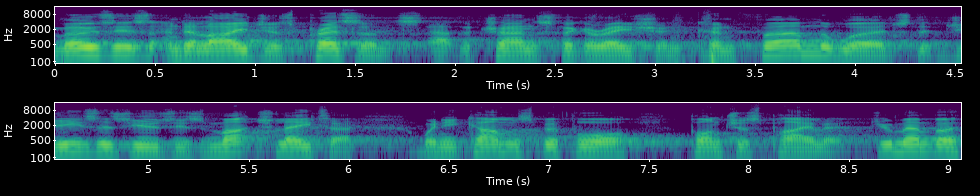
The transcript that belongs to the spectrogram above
Moses and Elijah's presence at the Transfiguration confirm the words that Jesus uses much later when he comes before Pontius Pilate. Do you remember?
